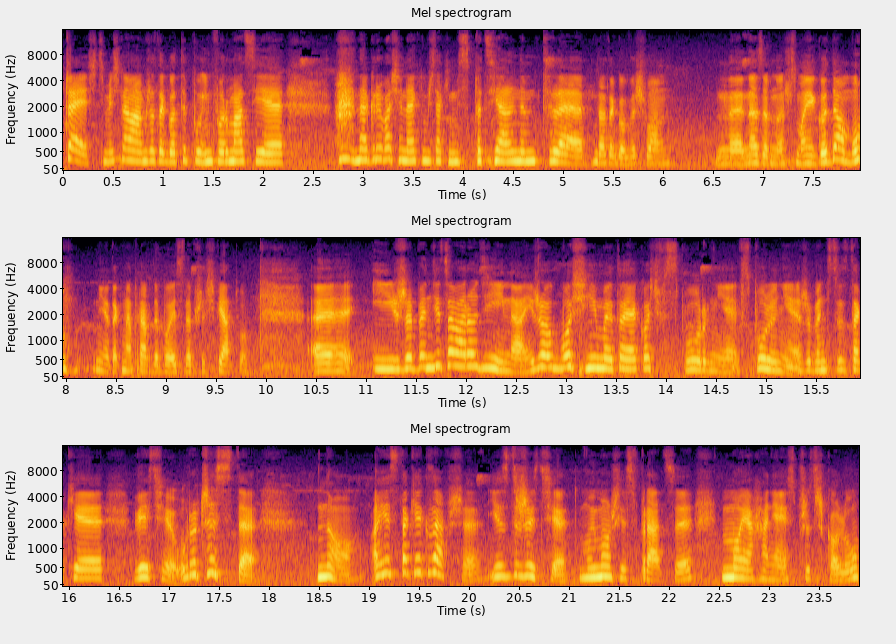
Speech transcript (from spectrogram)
Cześć! Myślałam, że tego typu informacje nagrywa się na jakimś takim specjalnym tle, dlatego wyszłam na- zewnątrz mojego domu. Nie, tak naprawdę, bo jest lepsze światło. E, I że będzie cała rodzina, i że ogłosimy to jakoś wspólnie, wspólnie, że będzie to takie, wiecie, uroczyste. No, a jest tak jak zawsze, jest życie. Mój mąż jest w pracy, moja Hania jest w przedszkolu,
